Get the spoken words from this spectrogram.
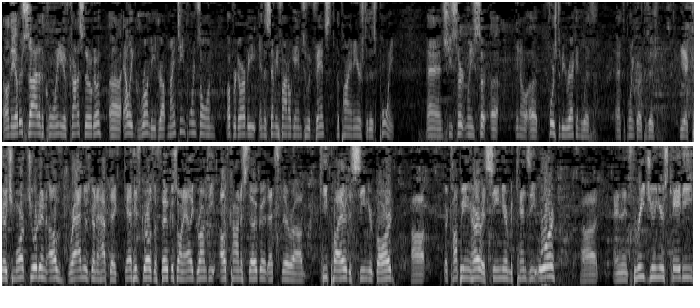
On the other side of the coin, you have Conestoga. Uh, Ellie Grundy dropped 19 points on Upper Darby in the semifinal game to advance the Pioneers to this point, and she's certainly, so, uh, you know, a force to be reckoned with at the point guard position. Yeah, Coach Mark Jordan of Radnor is going to have to get his girls to focus on Ellie Grundy of Conestoga. That's their uh, key player, the senior guard. Uh, accompanying her is senior Mackenzie Orr, uh, and then three juniors, Katie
